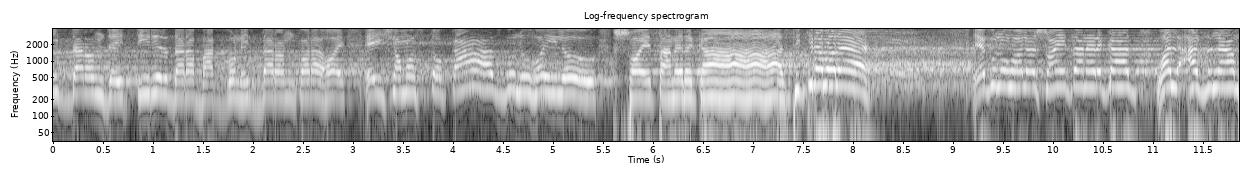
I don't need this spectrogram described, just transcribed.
নির্ধারণ, যেই তীরের দ্বারা ভাগ্য নির্ধারণ করা হয়, এই সমস্ত কাজগুলো হইল শয়তানের কাজ। ঠিক কিনা বলে এগুলো হলো শয়তানের কাজ। ওয়াল আজলাম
